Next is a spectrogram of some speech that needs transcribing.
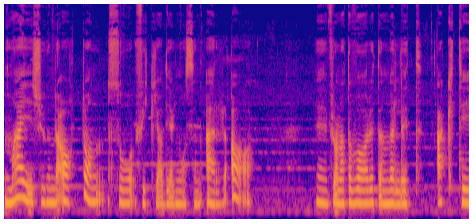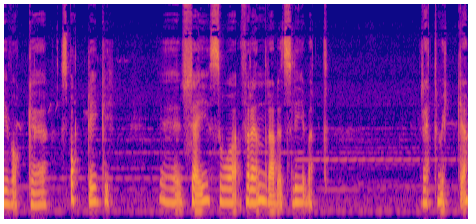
maj 2018 så fick jag diagnosen RA. Från att ha varit en väldigt aktiv och sportig tjej så förändrades livet rätt mycket.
